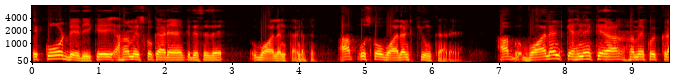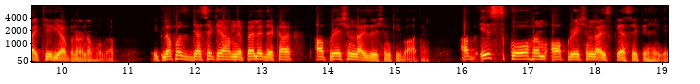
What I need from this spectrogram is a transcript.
ایک کوڈ دے دی کہ ہم اس کو کہہ رہے ہیں کہ this is a violent kind of thing آپ اس کو وائلنٹ کیوں کہہ رہے ہیں اب وائلنٹ کہنے کا ہمیں کوئی کرائٹیریا بنانا ہوگا ایک لفظ جیسے کہ ہم نے پہلے دیکھا آپریشن لائزیشن کی بات ہے اب اس کو ہم آپریشن لائز کیسے کہیں گے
